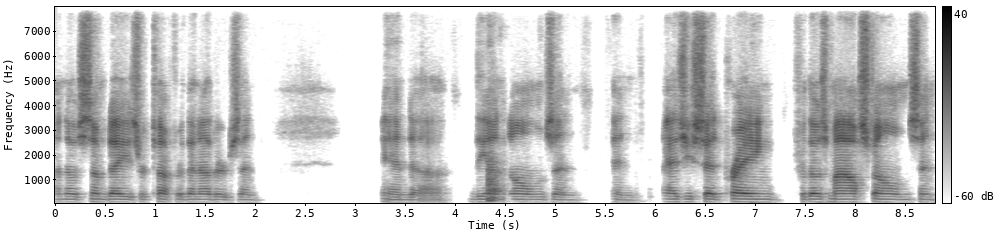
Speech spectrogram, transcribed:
I know some days are tougher than others, and and uh, the unknowns, and and as you said, praying for those milestones, and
